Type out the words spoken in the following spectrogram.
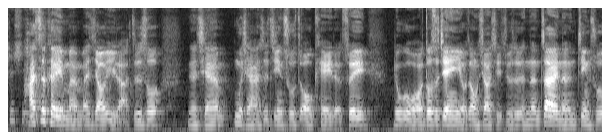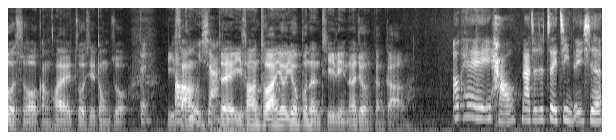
就是还是可以买卖交易啦，只是说你的钱目前还是进出是 OK 的，所以如果我都是建议有这种消息，就是能在能进出的时候赶快做一些动作，对，以防对，以防突然又又不能提领，那就很尴尬了。OK，好，那这是最近的一些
